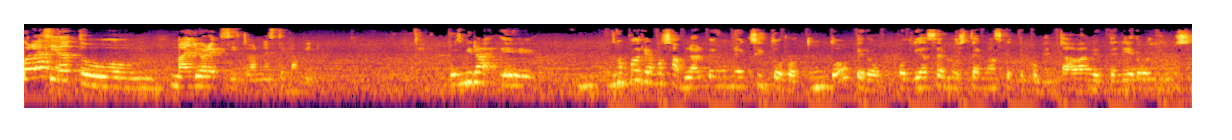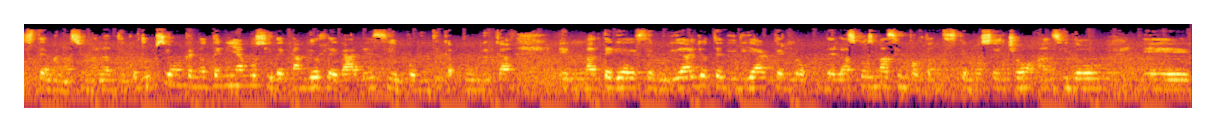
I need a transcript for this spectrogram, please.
¿Cuál ha sido tu mayor éxito en este camino? Pues mira, eh, no podríamos hablar de un éxito rotundo, pero podría ser los temas que te comentaba de tener hoy un sistema nacional anticorrupción que no teníamos y de cambios legales y en política pública en materia de seguridad. Yo te diría que lo, de las cosas más importantes que hemos hecho han sido eh,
